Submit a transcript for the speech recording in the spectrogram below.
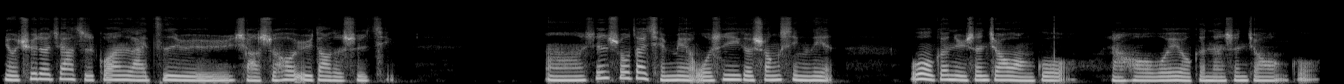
扭曲的价值观来自于小时候遇到的事情。嗯，先说在前面，我是一个双性恋，我有跟女生交往过，然后我也有跟男生交往过，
